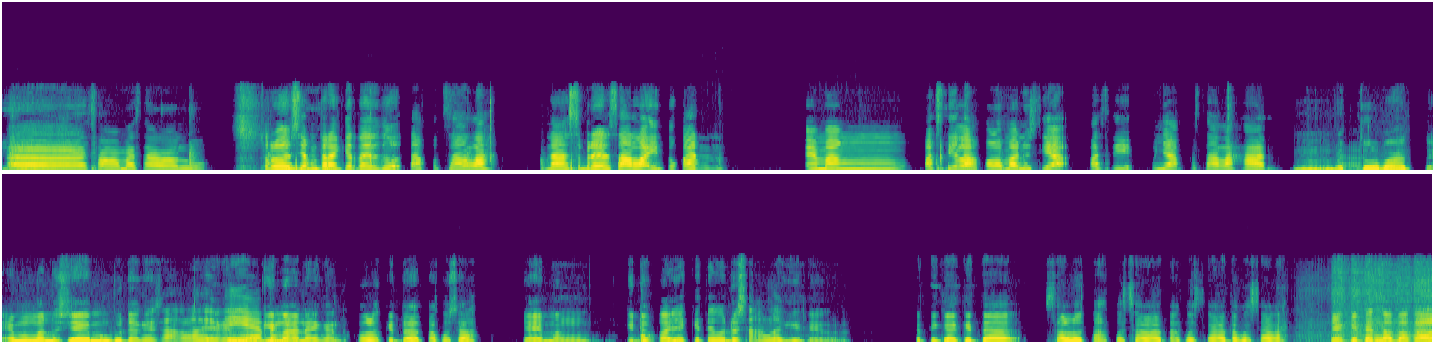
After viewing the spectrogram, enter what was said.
Iya. eh, sama masa lalu. Terus yang terakhir tadi tuh takut salah. Nah sebenarnya salah itu kan emang pastilah kalau manusia pasti punya kesalahan. Hmm, betul banget. Emang manusia emang gudangnya salah ya kan. Iya, Mau gimana ya kan. Kalau kita takut salah, ya emang hidup aja kita udah salah gitu ya. Ketika kita selalu takut salah, takut salah, takut salah, ya kita nggak bakal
